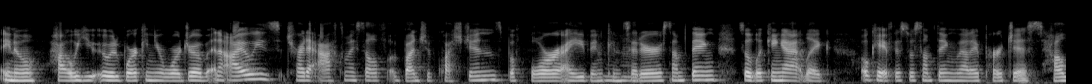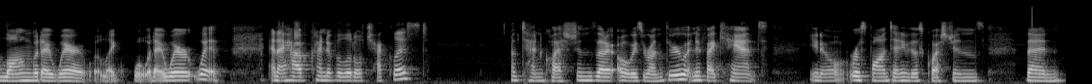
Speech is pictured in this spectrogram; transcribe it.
you know how you it would work in your wardrobe and i always try to ask myself a bunch of questions before i even mm-hmm. consider something so looking at like okay if this was something that i purchased how long would i wear it like what would i wear it with and i have kind of a little checklist of 10 questions that i always run through and if i can't you know respond to any of those questions then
